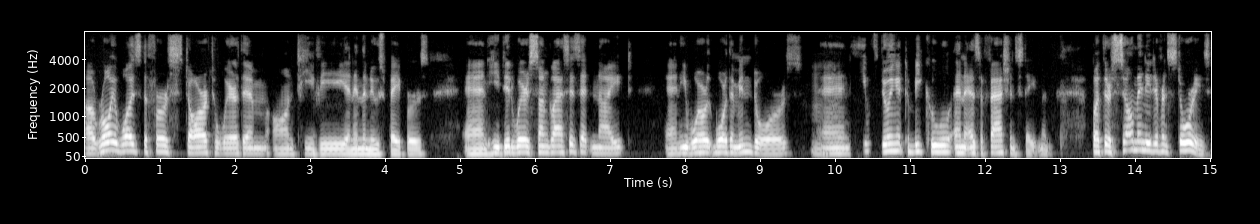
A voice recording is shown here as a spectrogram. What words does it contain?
Uh, Roy was the first star to wear them on TV and in the newspapers, and he did wear sunglasses at night and he wore wore them indoors, mm-hmm. and he was doing it to be cool and as a fashion statement. But there's so many different stories.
